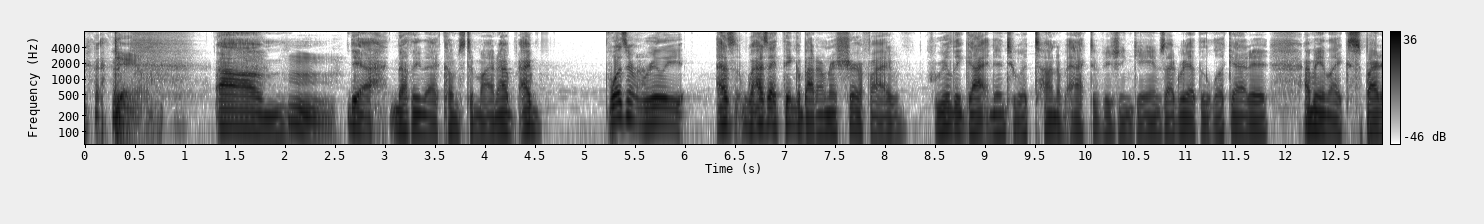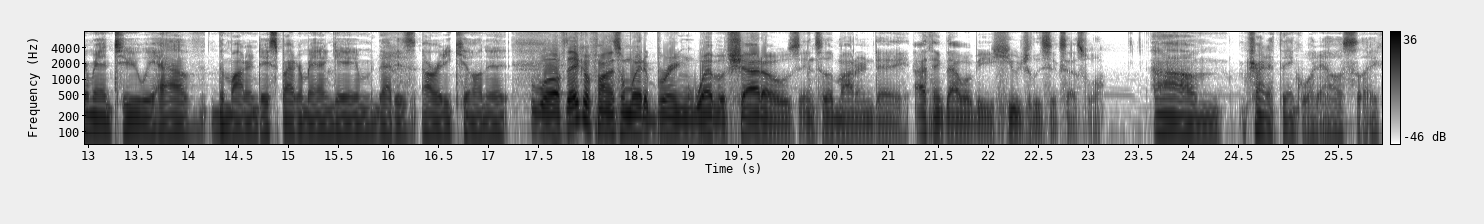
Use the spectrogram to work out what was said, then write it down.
Damn. Hmm. yeah, nothing that comes to mind. I I wasn't really as as I think about it. I'm not sure if I've really gotten into a ton of Activision games. I'd really have to look at it. I mean, like Spider-Man Two, we have the modern day Spider-Man game that is already killing it. Well, if they could find some way to bring Web of Shadows into the modern day, I think that would be hugely successful. I'm trying to think what else like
